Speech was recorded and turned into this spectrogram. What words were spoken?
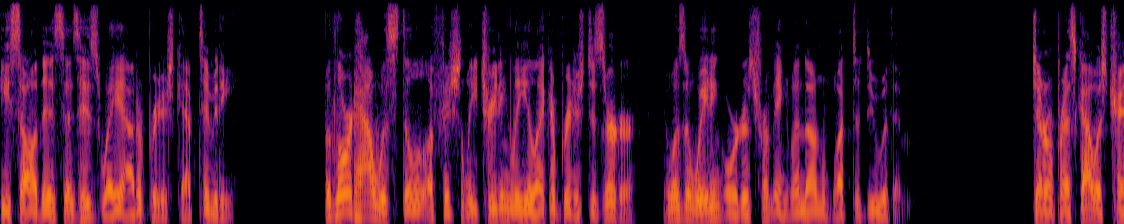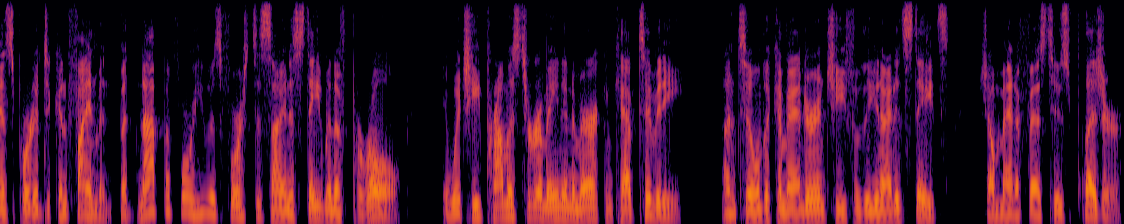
He saw this as his way out of British captivity. But Lord Howe was still officially treating Lee like a British deserter and was awaiting orders from England on what to do with him. General Prescott was transported to confinement, but not before he was forced to sign a statement of parole in which he promised to remain in American captivity until the Commander in Chief of the United States shall manifest his pleasure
